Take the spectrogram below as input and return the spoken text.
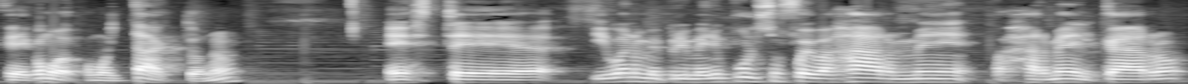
quedé como, como intacto, ¿no? Este, y bueno, mi primer impulso fue bajarme, bajarme del carro.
